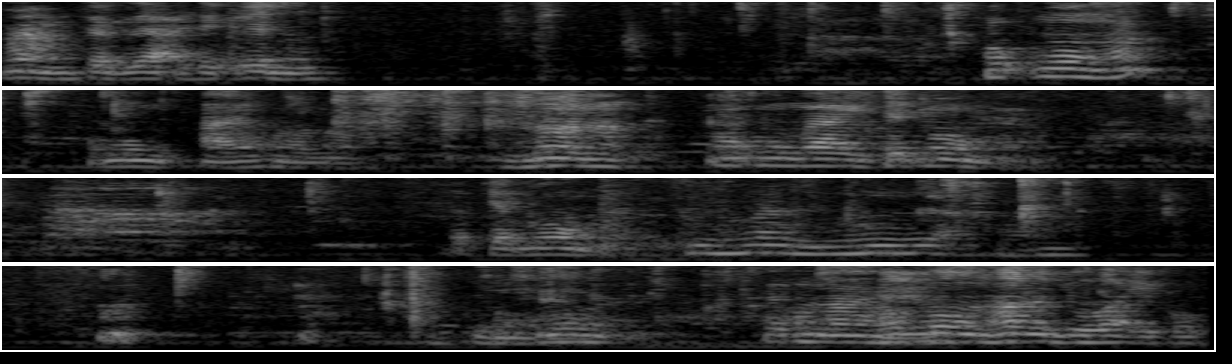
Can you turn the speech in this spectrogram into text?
มันหนังเจ็ดแหละเจ็ดเอ็นหกโมงมั้งหกโมงตายพอมา นั่นนะหกโมงได้เจ็ดโมงเจ็ดโมงเป็นอย่างนี้คือคนมาหกโมงเท่านั้นอยู่ไอ้พวก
